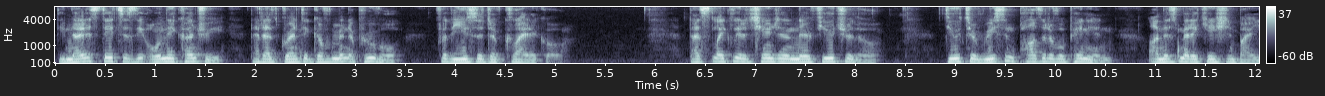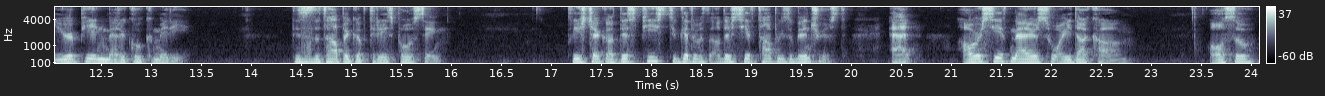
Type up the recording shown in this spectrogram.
the United States is the only country that has granted government approval for the usage of Kalydeco. That's likely to change in the near future though, due to recent positive opinion on this medication by a European Medical Committee. This is the topic of today's posting. Please check out this piece together with other CF topics of interest at ourcfmattershawaii.com. Also,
